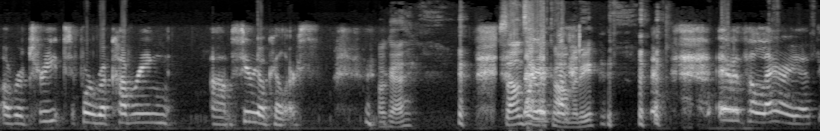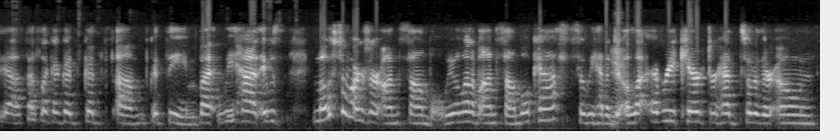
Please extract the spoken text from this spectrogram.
a retreat for recovering serial killers. okay. Sounds like a comedy. it was hilarious. Yeah, that's like a good, good, um, good theme. But we had it was most of ours are ensemble. We have a lot of ensemble casts, so we had a, yeah. a lot. Every character had sort of their own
